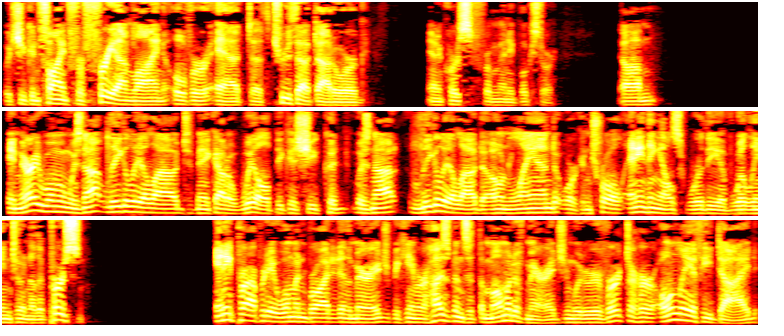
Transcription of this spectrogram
which you can find for free online over at uh, truthout.org and of course from any bookstore. Um, a married woman was not legally allowed to make out a will because she could was not legally allowed to own land or control anything else worthy of willing to another person. Any property a woman brought into the marriage became her husband's at the moment of marriage and would revert to her only if he died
